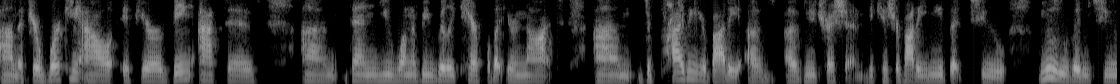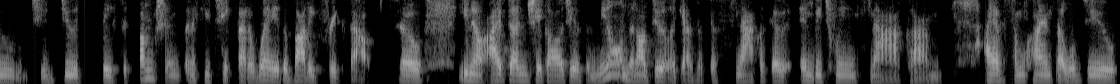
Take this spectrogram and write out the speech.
Um, if you're working out, if you're being active, um, then you want to be really careful that you're not um, depriving your body of, of nutrition because your body needs it to move and to, to do its basic functions. And if you take that away, the body freaks out. So, you know, I've done Shakeology as a meal and then I'll do it like as like a snack, like a in between snack. Um, I have some clients that will do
